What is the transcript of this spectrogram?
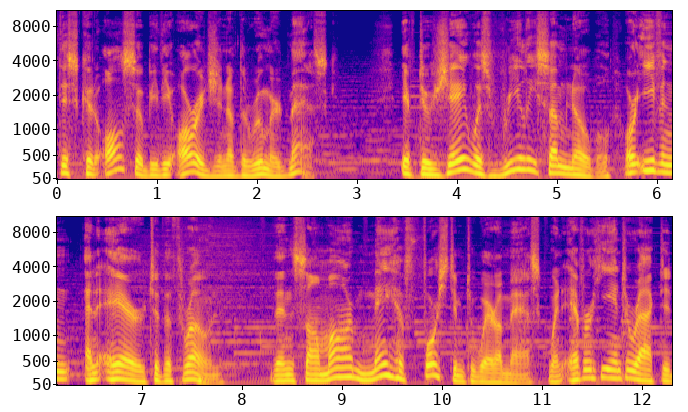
this could also be the origin of the rumored mask. If Dauger was really some noble or even an heir to the throne, then Saint-Mars may have forced him to wear a mask whenever he interacted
